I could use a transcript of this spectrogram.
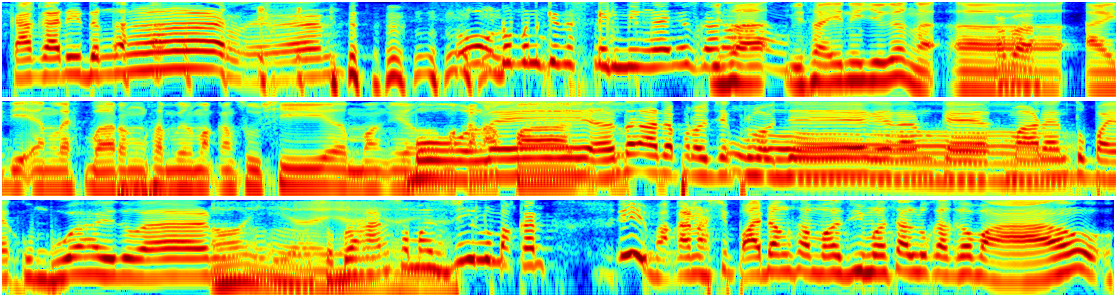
kagak didengar ya kan. Oh, udah kita streaming aja Bisa sekarang. bisa ini juga nggak? eh, Apa? IDN live bareng sambil makan sushi, emang ya, makan Boleh, apa gitu. ntar ada project-project ya kan kayak kemarin tuh payakumbuh gitu kan. Oh, iya, Sebelahan iya, sama iya. Zi lu makan, ih makan nasi padang sama Zi masa lu kagak mau?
